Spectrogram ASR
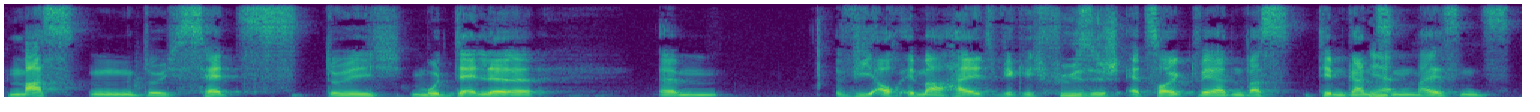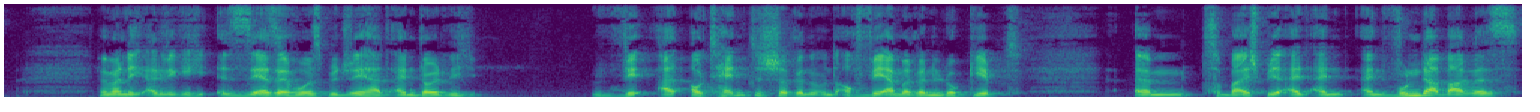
Masken, durch Sets, durch Modelle, ähm, wie auch immer, halt wirklich physisch erzeugt werden, was dem Ganzen Ja. meistens, wenn man nicht ein wirklich sehr, sehr hohes Budget hat, einen deutlich authentischeren und auch wärmeren Look gibt. Ähm, zum Beispiel ein, ein, ein wunderbares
